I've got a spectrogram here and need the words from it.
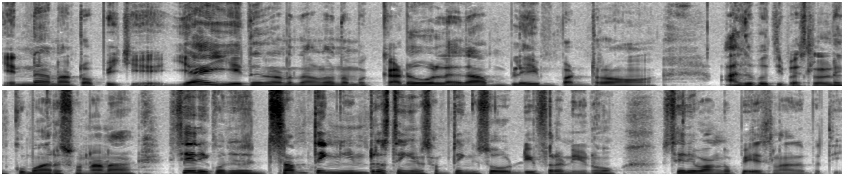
என்னன்னா டாப்பிக்கு ஏன் எது நடந்தாலும் நம்ம கடவுளை தான் ப்ளேம் பண்ணுறோம் அது பற்றி பேசலாம்னு குமார் சொன்னான்னா சரி கொஞ்சம் something interesting and something so different you know சரி வாங்க பேசலாம் அதை பற்றி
